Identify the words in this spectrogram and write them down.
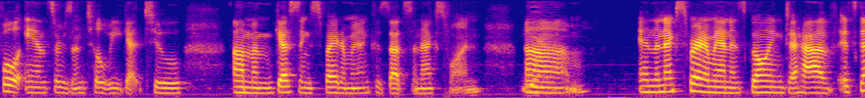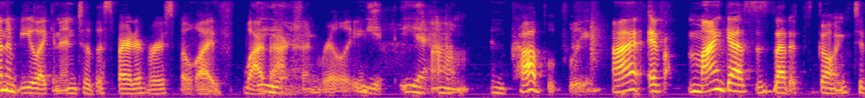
full answers until we get to, um, I'm guessing Spider Man because that's the next one. Yeah. Um, and the next Spider Man is going to have it's gonna be like an Into the Spider Verse, but live live Yeah. action really. yeah. Yeah. Um, and probably I if my guess is that it's going to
